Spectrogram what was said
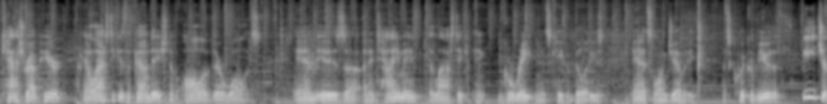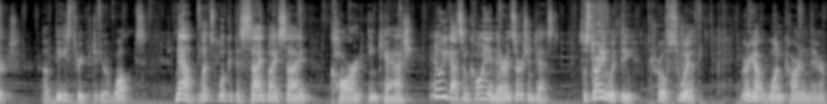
cash wrap here, and elastic is the foundation of all of their wallets. And it is uh, an Italian-made elastic and great in its capabilities and its longevity. That's a quick review of the features of these three particular wallets. Now, let's look at the side-by-side -side card and cash and we got some coin in there, insertion test. So starting with the Trove Swift, we already got one card in there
